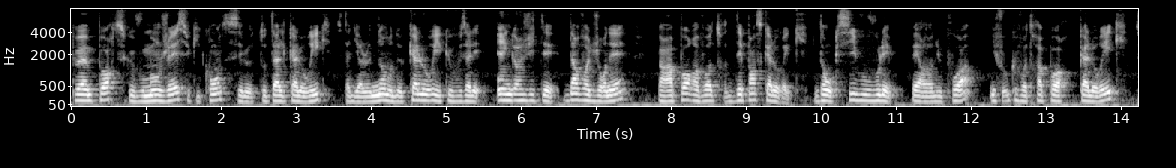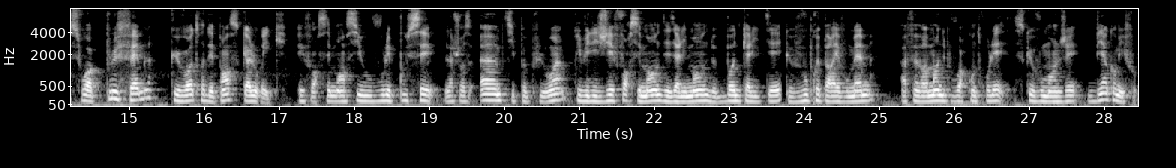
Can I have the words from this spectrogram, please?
peu importe ce que vous mangez, ce qui compte, c'est le total calorique, c'est-à-dire le nombre de calories que vous allez ingurgiter dans votre journée par rapport à votre dépense calorique. Donc si vous voulez perdre du poids, il faut que votre apport calorique soit plus faible que votre dépense calorique. Et forcément, si vous voulez pousser la chose un petit peu plus loin, privilégiez forcément des aliments de bonne qualité que vous préparez vous-même afin vraiment de pouvoir contrôler ce que vous mangez bien comme il faut.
